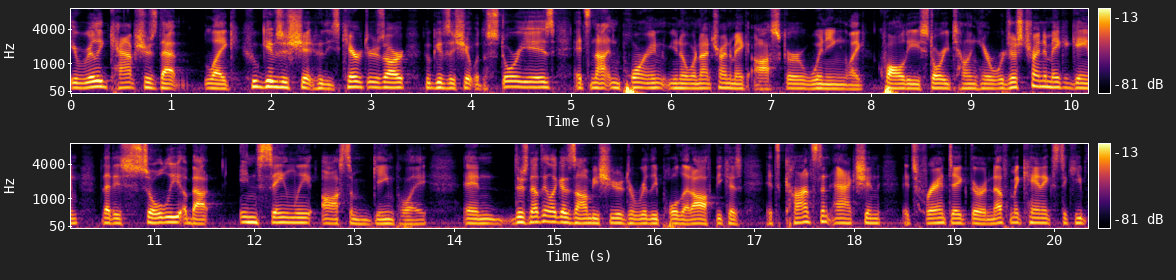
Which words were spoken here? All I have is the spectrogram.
it really captures that like who gives a shit who these characters are who gives a shit what the story is. It's not important you know we're not trying to make oscar winning like quality storytelling here. We're just trying to make a game that is solely about insanely awesome gameplay and there's nothing like a zombie shooter to really pull that off because it's constant action it's frantic there are enough mechanics to keep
